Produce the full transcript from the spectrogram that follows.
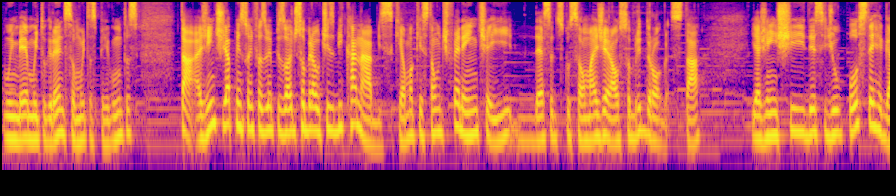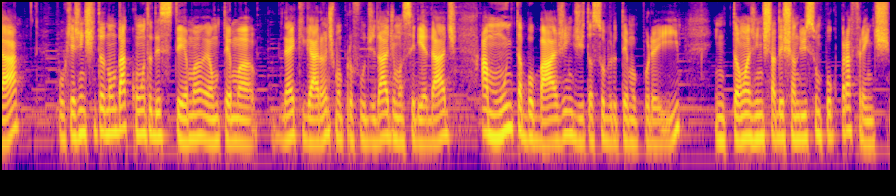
o e-mail é muito grande, são muitas perguntas. Tá, a gente já pensou em fazer um episódio sobre autismo e cannabis, que é uma questão diferente aí dessa discussão mais geral sobre drogas, tá? E a gente decidiu postergar, porque a gente ainda não dá conta desse tema. É um tema né, que garante uma profundidade, uma seriedade. Há muita bobagem dita sobre o tema por aí. Então a gente está deixando isso um pouco para frente.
